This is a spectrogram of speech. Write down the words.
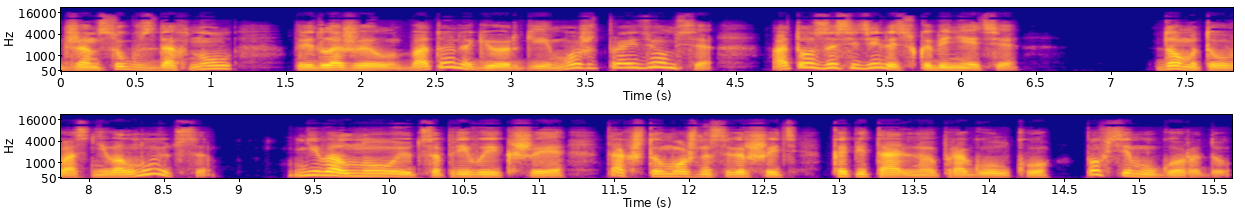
Джансук вздохнул, предложил. «Батона, Георгий, может, пройдемся? А то засиделись в кабинете. Дома-то у вас не волнуются?» «Не волнуются привыкшие, так что можно совершить капитальную прогулку по всему городу».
